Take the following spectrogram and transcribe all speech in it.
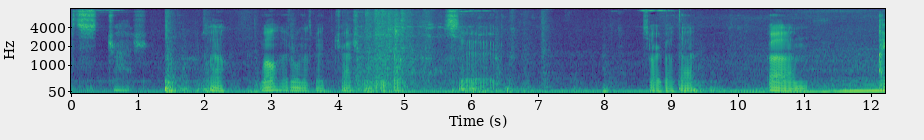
it's trash. Wow. Well, everyone, that's my trash can. Sick. Sorry about that. Um, I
